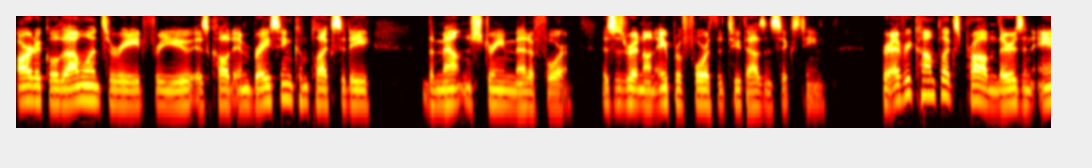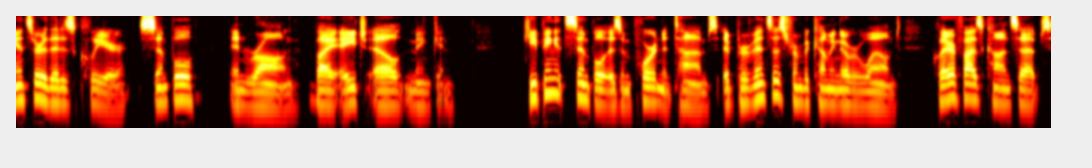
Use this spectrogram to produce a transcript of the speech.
article that I want to read for you is called Embracing Complexity The Mountain Stream Metaphor. This was written on April 4th of 2016. For every complex problem, there is an answer that is clear, simple, and wrong by H. L. Mencken. Keeping it simple is important at times. It prevents us from becoming overwhelmed, clarifies concepts,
